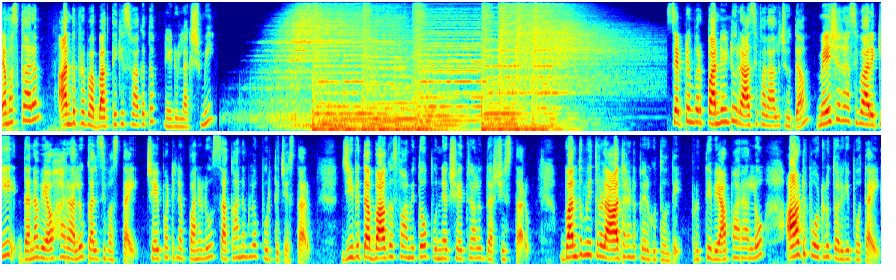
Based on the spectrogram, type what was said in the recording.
నమస్కారం. ఆంధ్రప్రభ భక్తికి స్వాగతం. నేను లక్ష్మి. సెప్టెంబర్ పన్నెండు రాశి ఫలాలు చూద్దాం. మేషరాశి వారికి ధన వ్యవహారాలు కలిసి వస్తాయి. చేపట్టిన పనులు సకాలంలో పూర్తి చేస్తారు. జీవిత భాగస్వామితో పుణ్యక్షేత్రాలు దర్శిస్తారు. బంధుమిత్రుల ఆదరణ పెరుగుతుంది. వృత్తి వ్యాపారాల్లో ఆటుపోట్లు తొలగిపోతాయి.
